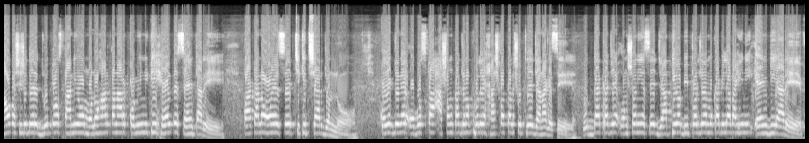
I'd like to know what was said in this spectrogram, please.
আহত শিশুদের দ্রুত স্থানীয় মনোহার থানার কমিউনিটি হেলথ সেন্টারে পাঠানো হয়েছে চিকিৎসার জন্য। কয়েকজনের অবস্থা আশঙ্কাজনক বলে হাসপাতাল সূত্রে জানা গেছে। উদ্ধার কাজে অংশ নিয়েছে জাতীয় বিপর্যয় মোকাবিলা বাহিনী এনডিআরএফ,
